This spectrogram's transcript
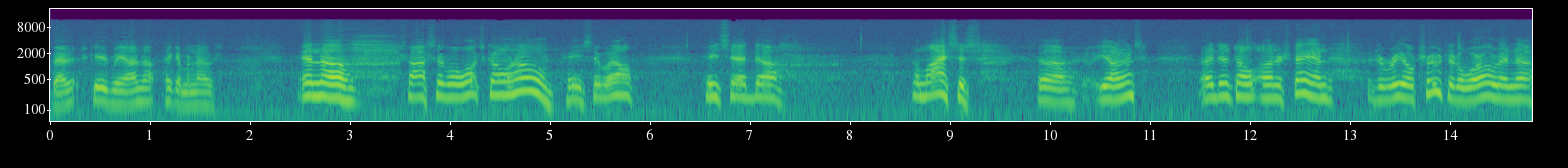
about it. Excuse me, I'm not picking my nose. And uh, so I said, well, what's going on? He said, well, he said, uh, them ISIS uh, youngins, they just don't understand the real truth of the world and uh,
